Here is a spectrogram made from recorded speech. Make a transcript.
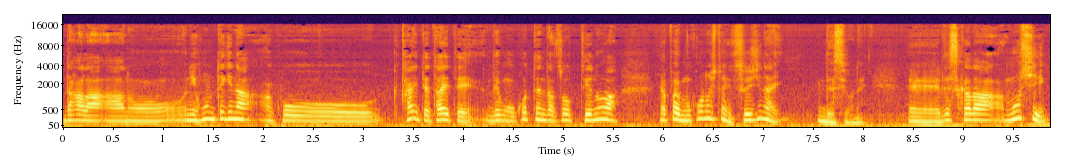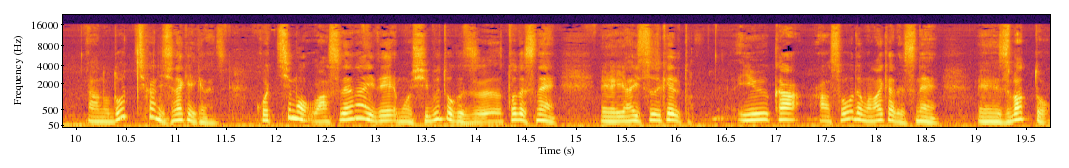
だからあの日本的なこう耐えて耐えてでも怒ってんだぞっていうのはやっぱり向こうの人に通じないんですよね。えー、ですからもしあのどっちかにしなきゃいけないんです。こっちも忘れないでもうしぶとくずっとですね、えー、やり続けるというかあそうでもなきゃですね、えー、ズバッと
